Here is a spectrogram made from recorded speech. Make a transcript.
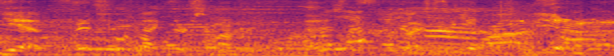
Yeah, fish look like they're swimming. Those look like they're flying.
